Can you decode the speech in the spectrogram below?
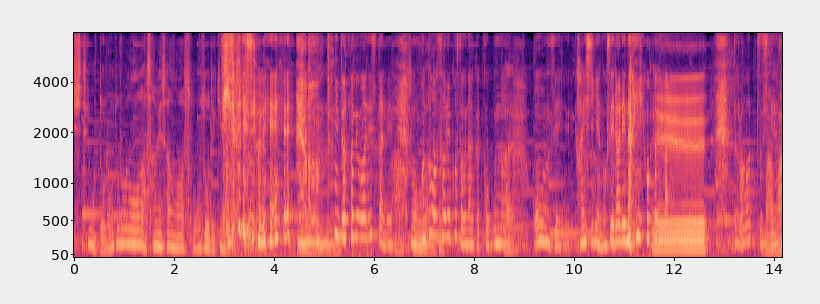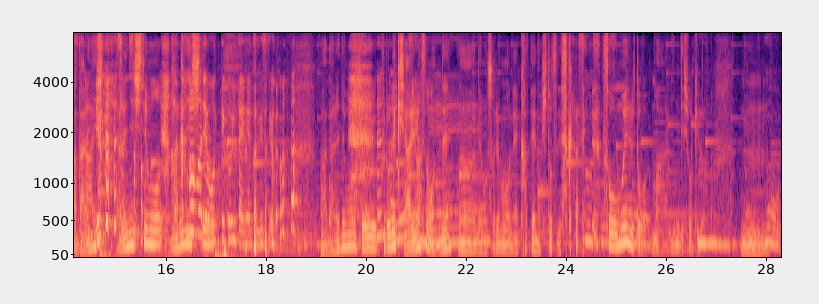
してもドロドロの浅見さんは想像できない。ひどいですよね。うん。本当に泥沼でしたね。あもう本当それれこそなんかこのはい、音声配信には載せられないようなドロッとしたまあまあやつが誰にし誰にしても誰にしても。で持ってくみたいなやつですよ。まあ誰でもそういう黒歴史ありますもんね。ね。うん、でもそれもね家庭の一つですからね。そう思えるとまあいいんでしょうけど、うんうん。も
